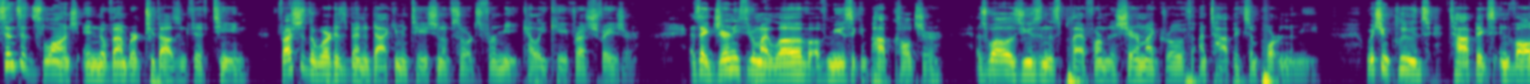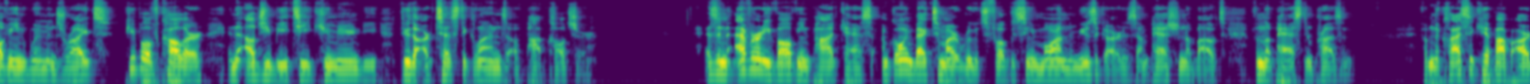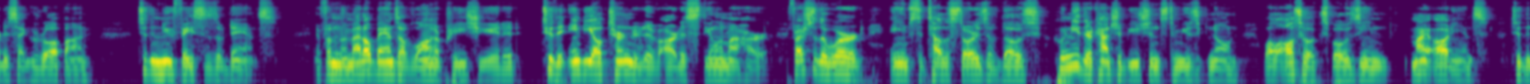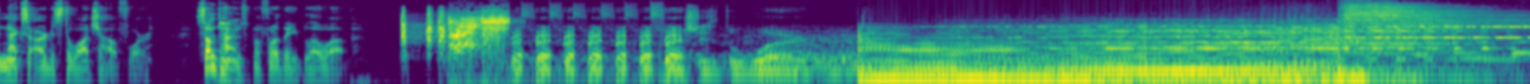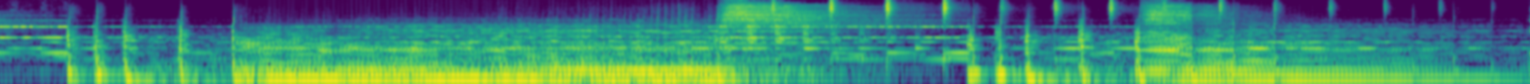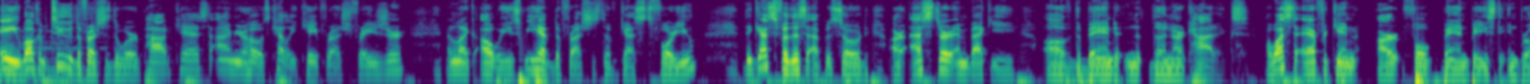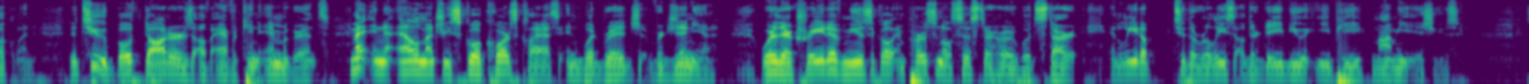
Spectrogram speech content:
Since its launch in November 2015, Fresh is the Word has been a documentation of sorts for me, Kelly K. Fresh Frazier. As I journey through my love of music and pop culture, as well as using this platform to share my growth on topics important to me, which includes topics involving women's rights, people of color, and the LGBT community through the artistic lens of pop culture. As an ever evolving podcast, I'm going back to my roots, focusing more on the music artists I'm passionate about from the past and present. From the classic hip hop artists I grew up on to the new faces of dance, and from the metal bands I've long appreciated to the indie alternative artists stealing my heart. Fresh is the Word aims to tell the stories of those who need their contributions to music known, while also exposing my audience to the next artist to watch out for, sometimes before they blow up. Fresh, fresh, fresh, fresh, fresh, fresh is the word. Hey, welcome to the Fresh is the Word podcast. I'm your host, Kelly K. Fresh Frazier, and like always, we have the freshest of guests for you. The guests for this episode are Esther and Becky of the band The Narcotics, a West African art folk band based in Brooklyn. The two, both daughters of African immigrants, met in an elementary school course class in Woodbridge, Virginia where their creative, musical, and personal sisterhood would start and lead up to the release of their debut EP, Mommy Issues.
